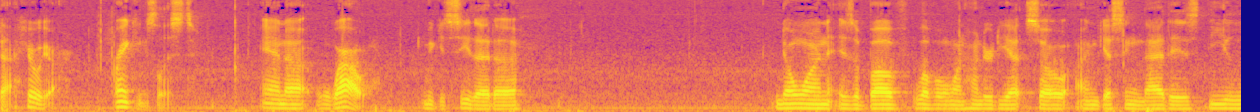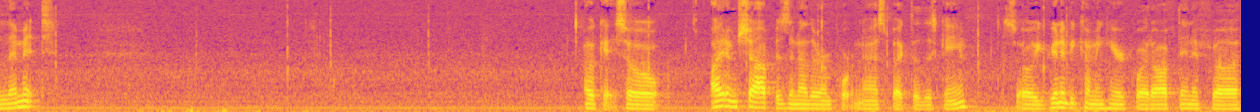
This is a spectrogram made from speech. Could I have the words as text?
Yeah. here we are. Rankings list. And, uh, wow, we can see that, uh, no one is above level 100 yet, so I'm guessing that is the limit. Okay, so item shop is another important aspect of this game. So you're going to be coming here quite often if uh,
